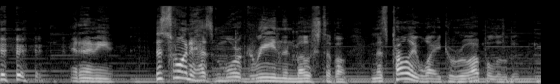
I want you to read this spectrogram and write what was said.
and I mean, this one has more green than most of them, and that's probably why it grew up a little bit.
